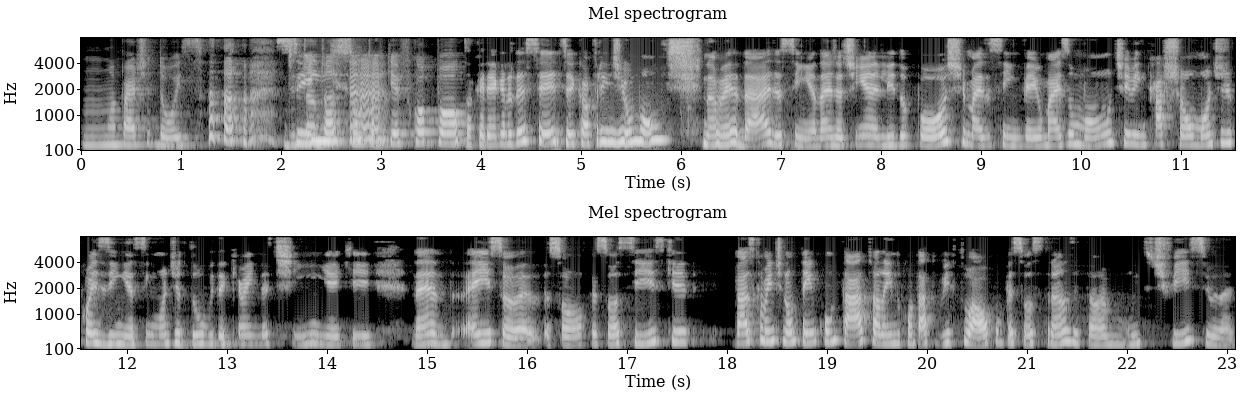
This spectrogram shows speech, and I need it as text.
uma parte 2 de Sim. tanto assunto, porque ficou pouco. Só queria agradecer, dizer que eu aprendi um monte, na verdade, assim, né, já tinha lido o post, mas assim, veio mais um monte, encaixou um monte de coisinha, assim, um monte de dúvida que eu ainda tinha, que, né, é isso, eu sou uma pessoa cis que basicamente não tenho contato, além do contato virtual com pessoas trans, então é muito difícil, né,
